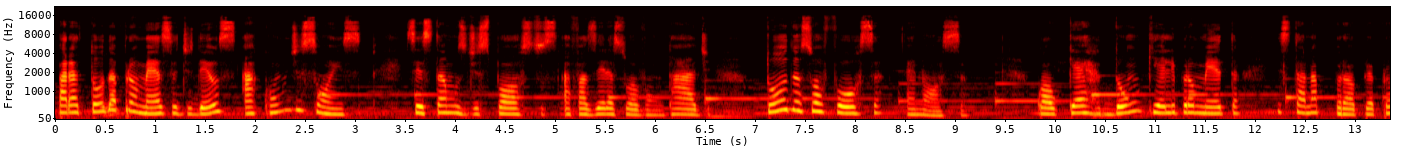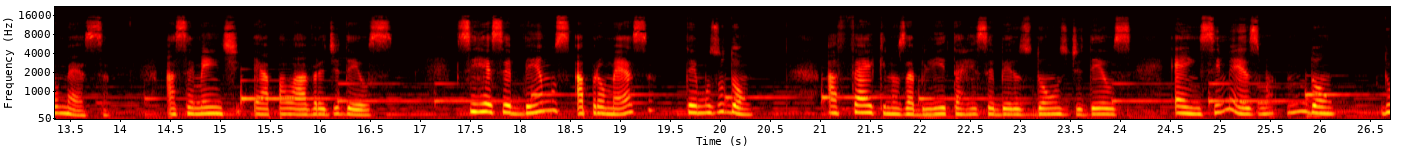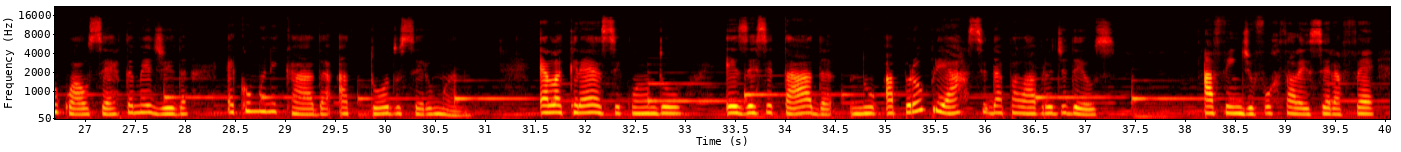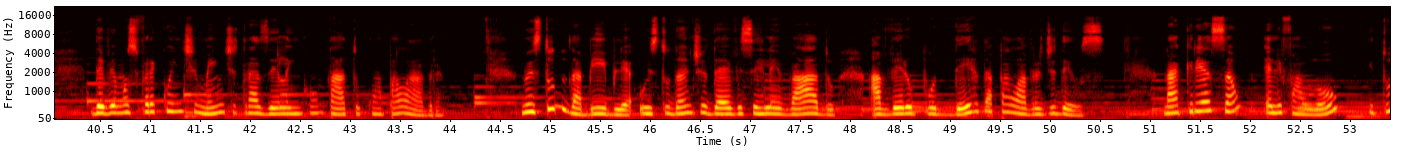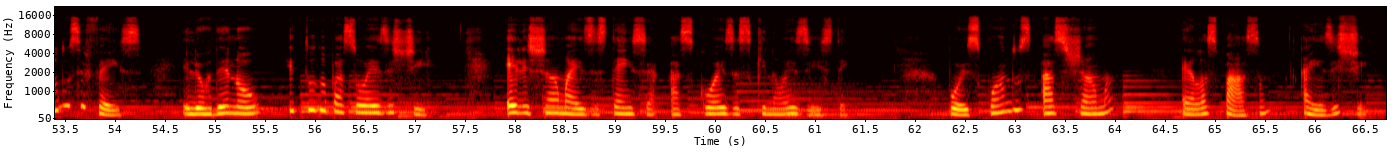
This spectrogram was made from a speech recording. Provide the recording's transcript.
Para toda promessa de Deus há condições. Se estamos dispostos a fazer a sua vontade, toda a sua força é nossa. Qualquer dom que ele prometa está na própria promessa. A semente é a palavra de Deus. Se recebemos a promessa, temos o dom. A fé que nos habilita a receber os dons de Deus é em si mesma um dom, do qual certa medida é comunicada a todo ser humano. Ela cresce quando exercitada no apropriar-se da palavra de Deus. A fim de fortalecer a fé, devemos frequentemente trazê-la em contato com a palavra. No estudo da Bíblia, o estudante deve ser levado a ver o poder da palavra de Deus. Na criação, ele falou e tudo se fez. Ele ordenou e tudo passou a existir. Ele chama à existência as coisas que não existem, pois quando as chama, elas passam a existir.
